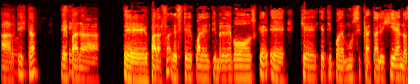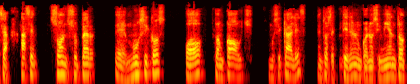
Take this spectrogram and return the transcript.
a artistas es Sí. para eh, para decir cuál es el timbre de voz, qué, eh, qué, qué tipo de música está eligiendo, o sea, hacen, son súper eh, músicos o son coach musicales, entonces tienen un conocimiento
